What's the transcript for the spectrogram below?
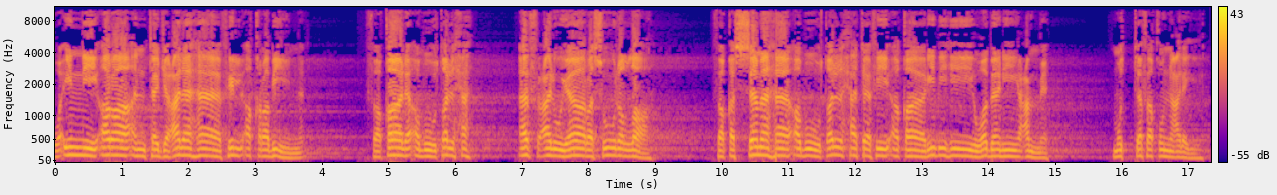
وإني أرى أن تجعلها في الأقربين. فقال أبو طلحة أفعل يا رسول الله. فقسمها أبو طلحة في أقاربه وبني عمه. متفق عليه.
